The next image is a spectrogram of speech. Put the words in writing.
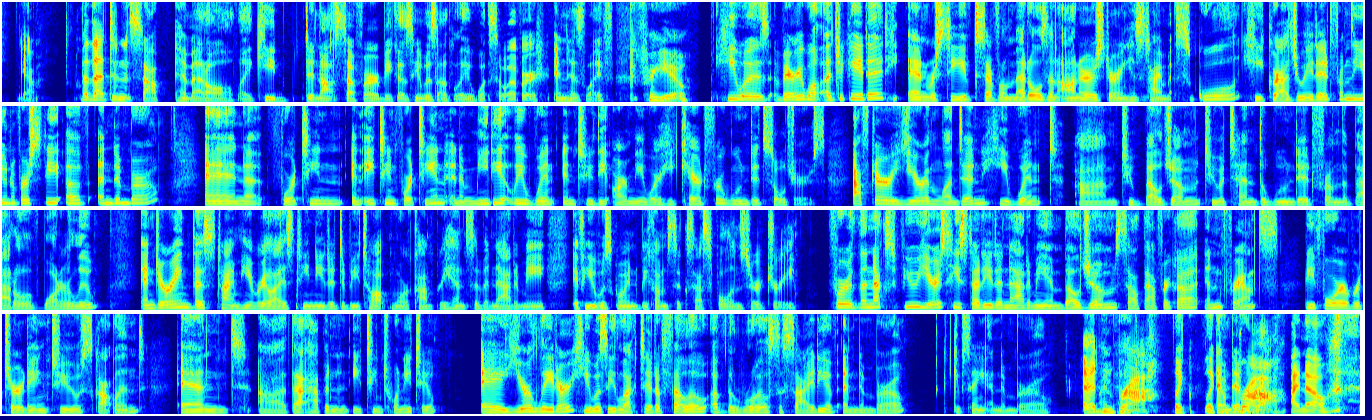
But that didn't stop him at all. Like he did not suffer because he was ugly whatsoever in his life. Good for you. He was very well educated and received several medals and honors during his time at school. He graduated from the University of Edinburgh in 14 in 1814 and immediately went into the army where he cared for wounded soldiers. After a year in London, he went um, to Belgium to attend the wounded from the Battle of Waterloo. And during this time, he realized he needed to be taught more comprehensive anatomy if he was going to become successful in surgery. For the next few years, he studied anatomy in Belgium, South Africa, and France before returning to Scotland. And uh, that happened in 1822. A year later, he was elected a Fellow of the Royal Society of Edinburgh. I keep saying Edinburgh. Edinburgh. Like like a Edinburgh. bra. I know.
